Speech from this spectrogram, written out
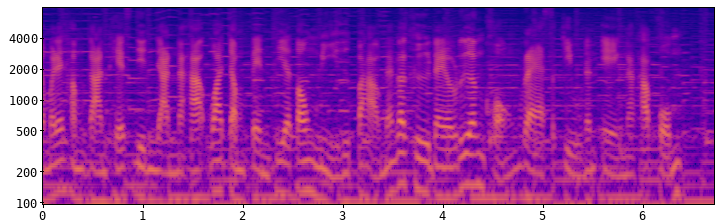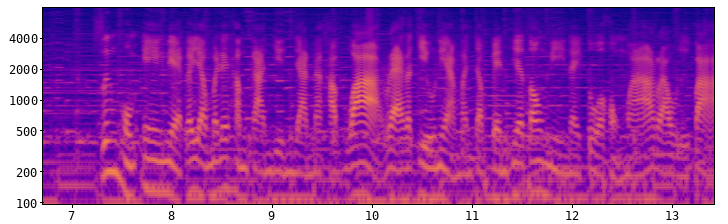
ยังไม่ได้ทำการเทสยืนยันนะฮะ ว่าจำเป็นที่จะต้องมีหรือเปล่า นั่นก็คือในเรื่องของแรสกิลนั่นเองนะครับผม ซึ่งผมเองเนี่ยก็ยังไม่ได้ทำการยืนยันนะครับว่าแรสกิลเนี่ยมันจำเป็นที่จะต้องมีในตัวของม้าเราหรือเปล่า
